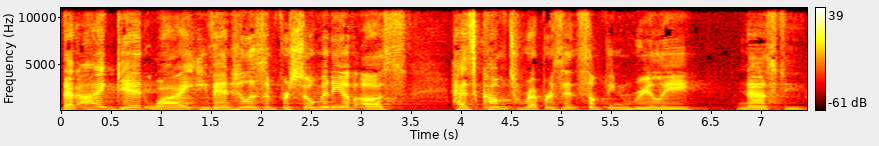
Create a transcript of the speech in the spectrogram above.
that I get why evangelism for so many of us has come to represent something really nasty.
